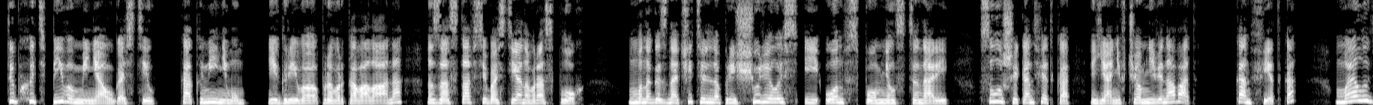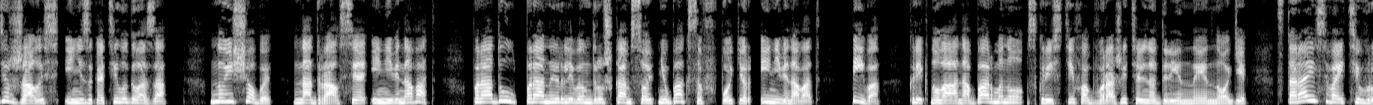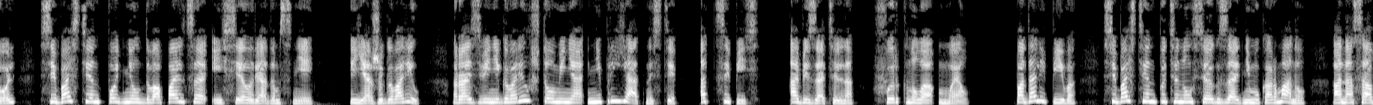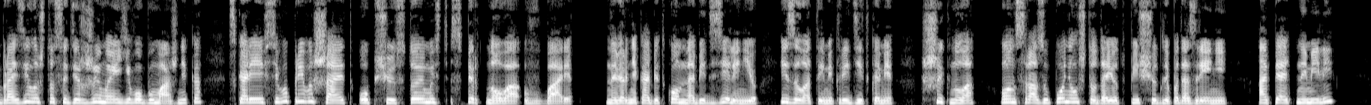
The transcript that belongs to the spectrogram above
«Ты б хоть пивом меня угостил, как минимум», — игриво проворковала она, застав Себастьяна врасплох. Многозначительно прищурилась, и он вспомнил сценарий. «Слушай, конфетка, я ни в чем не виноват». «Конфетка?» Мэл удержалась и не закатила глаза. «Ну еще бы, надрался и не виноват. Продул пронырливым дружкам сотню баксов в покер и не виноват. Пиво!» — крикнула она бармену, скрестив обворожительно длинные ноги. Стараясь войти в роль, Себастьян поднял два пальца и сел рядом с ней. «Я же говорил, Разве не говорил, что у меня неприятности? Отцепись. Обязательно, фыркнула Мел. Подали пиво. Себастьян потянулся к заднему карману. Она сообразила, что содержимое его бумажника, скорее всего, превышает общую стоимость спиртного в баре. Наверняка битком набит зеленью и золотыми кредитками. Шикнула. Он сразу понял, что дает пищу для подозрений — «Опять на мели?»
